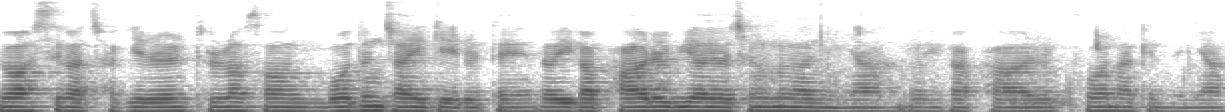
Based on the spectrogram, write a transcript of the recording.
요아스가 자기를 둘러선 모든 자에게 이르되 너희가 바알을 위하여 쟁론하느냐? 너희가 바알을 구원하겠느냐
